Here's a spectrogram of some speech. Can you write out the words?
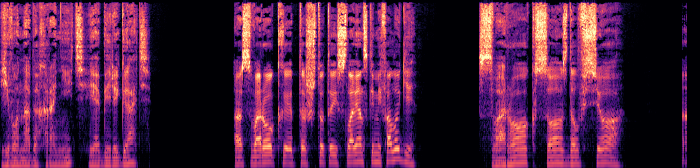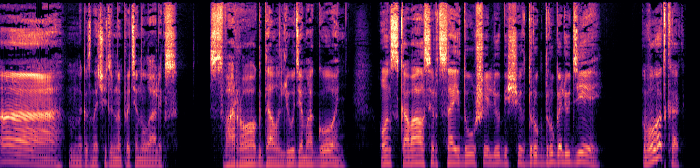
Его надо хранить и оберегать. А Сварог — это что-то из славянской мифологии? Сварог создал все. А, -а, -а многозначительно протянул Алекс. Сварог дал людям огонь. Он сковал сердца и души любящих друг друга людей. Вот как?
